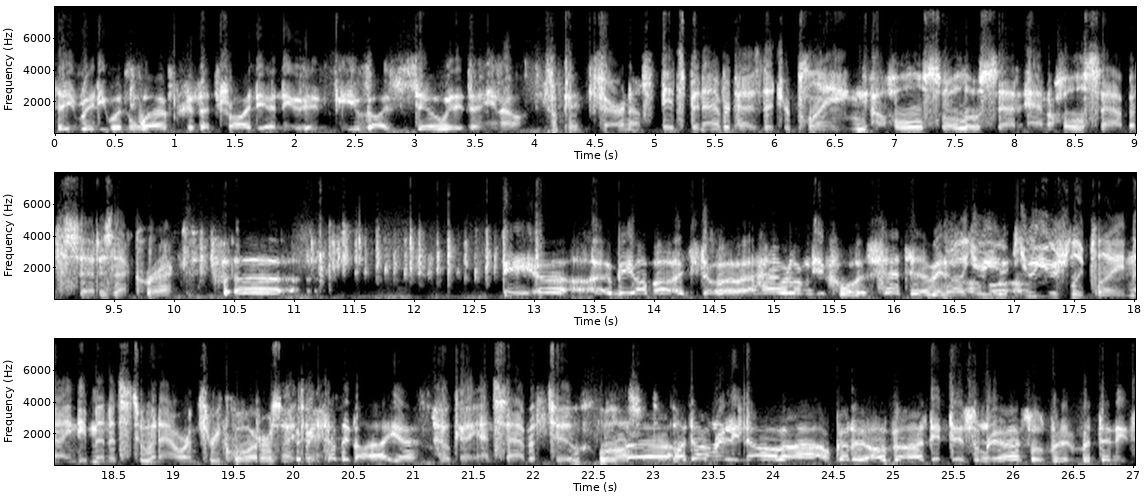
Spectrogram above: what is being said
that it really wouldn't work because I tried it, and it, it, you guys deal with it then, you know. Okay, fair enough. It's been advertised that you're playing a whole solo set and a whole Sabbath set. Is that correct? Uh, uh, I mean, um, uh, it's, uh, how long do you call a set? I mean, Well, you, you, you usually play 90 minutes to an hour and three quarters, I think. something like that, yeah. Okay, and Sabbath too? We'll also Uh, do I don't really know. Uh, I've got to, I've, I did do some rehearsals, but but then it's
